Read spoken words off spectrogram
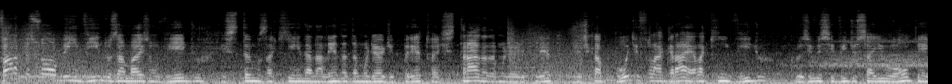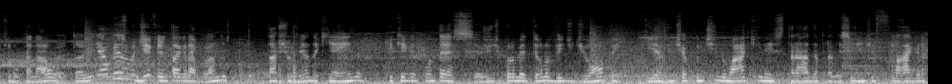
Fala pessoal, bem-vindos a mais um vídeo. Estamos aqui ainda na Lenda da Mulher de Preto A Estrada da Mulher de Preto. A gente acabou de flagrar ela aqui em vídeo. Inclusive esse vídeo saiu ontem aqui no canal. É o mesmo dia que a gente tá gravando. Tá chovendo aqui ainda. E o que que acontece? A gente prometeu no vídeo de ontem Que a gente ia continuar aqui na estrada Pra ver se a gente flagra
